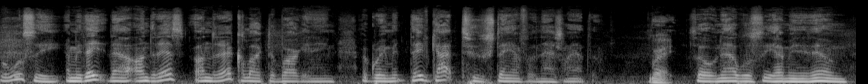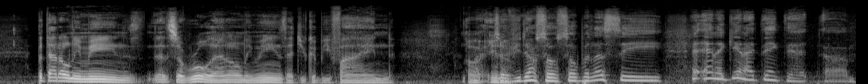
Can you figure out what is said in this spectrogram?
Well, we'll see. I mean, they now under this under their collective bargaining agreement, they've got to stand for the national anthem. Right. So now we'll see how many of them. But that only means that's a rule. That only means that you could be fined, or you so know. if you don't, so so, but let's see. And, and again, I think that um,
